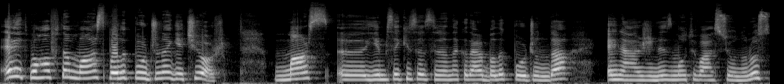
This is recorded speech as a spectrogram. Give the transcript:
Evet bu hafta Mars Balık Burcu'na geçiyor. Mars 28 e, Haziran'a kadar Balık Burcu'nda enerjiniz, motivasyonunuz,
